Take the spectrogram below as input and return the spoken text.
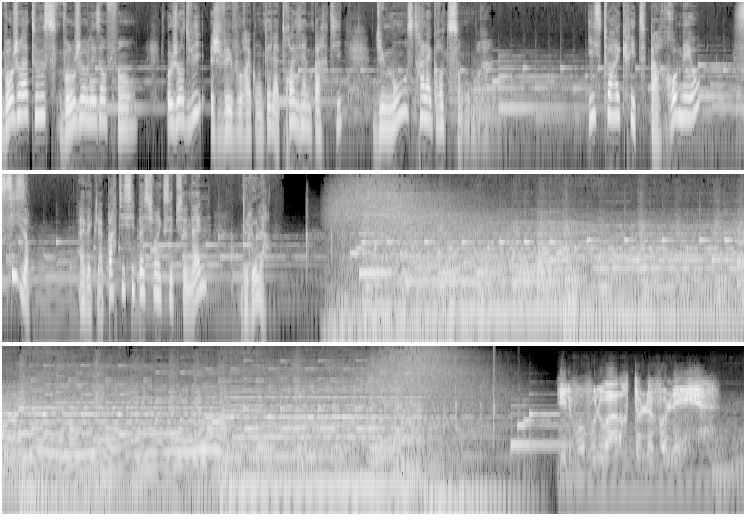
Bonjour à tous, bonjour les enfants. Aujourd'hui, je vais vous raconter la troisième partie du monstre à la grotte sombre. Histoire écrite par Roméo, 6 ans, avec la participation exceptionnelle de Lola. Vont vouloir te le voler.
